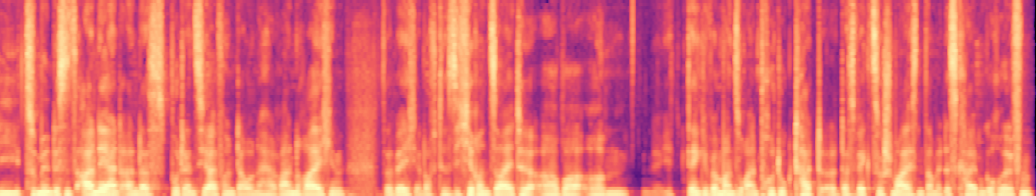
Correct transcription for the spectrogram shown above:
die zumindest annähernd an das Potenzial von Downer heranreichen. Da wäre ich dann auf der sicheren Seite, aber ähm, ich denke, wenn man so ein Produkt hat, äh, das wegzuschmeißen, damit ist keinem geholfen.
